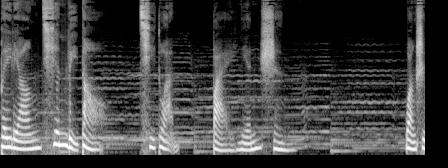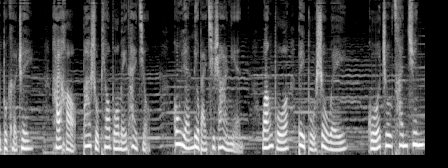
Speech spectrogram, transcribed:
悲凉千里道，凄断。百年身，往事不可追。还好巴蜀漂泊没太久。公元六百七十二年，王勃被捕授为国州参军。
